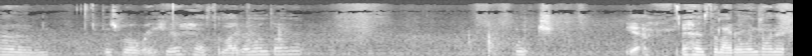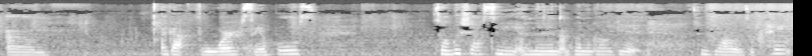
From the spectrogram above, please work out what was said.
Um, this row right here has the lighter ones on it. Which, yeah, it has the lighter ones on it. Um, I got four samples. So we shall see. And then I'm to go get two gallons of paint.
